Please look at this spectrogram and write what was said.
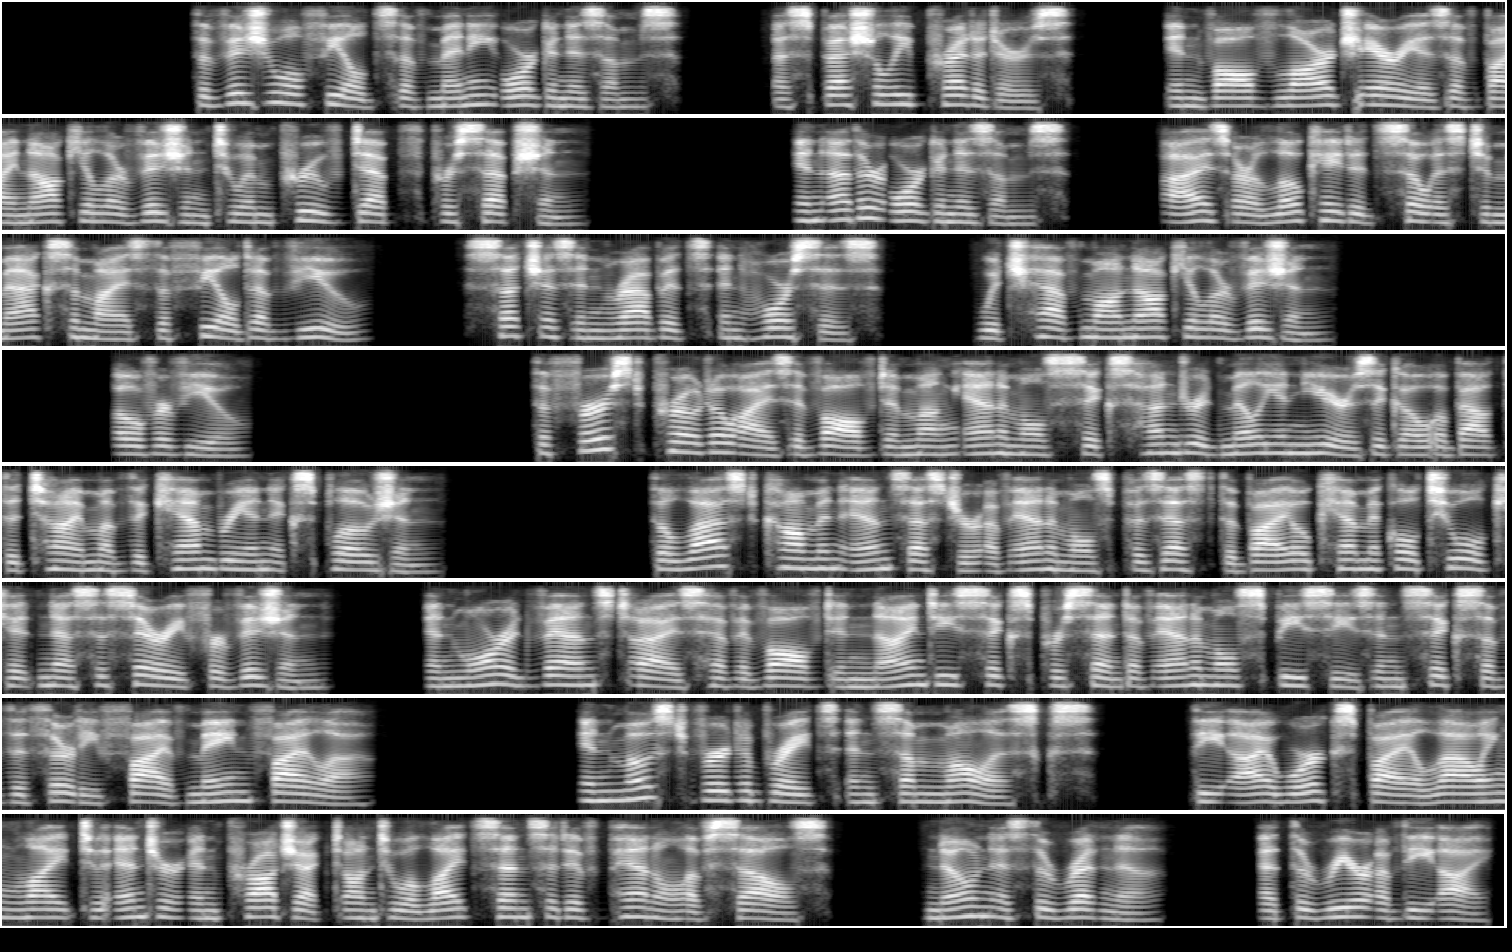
The visual fields of many organisms, especially predators, involve large areas of binocular vision to improve depth perception. In other organisms, eyes are located so as to maximize the field of view, such as in rabbits and horses, which have monocular vision. Overview The first proto-eyes evolved among animals 600 million years ago about the time of the Cambrian explosion. The last common ancestor of animals possessed the biochemical toolkit necessary for vision, and more advanced eyes have evolved in 96% of animal species in 6 of the 35 main phyla. In most vertebrates and some mollusks, the eye works by allowing light to enter and project onto a light-sensitive panel of cells, known as the retina, at the rear of the eye.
